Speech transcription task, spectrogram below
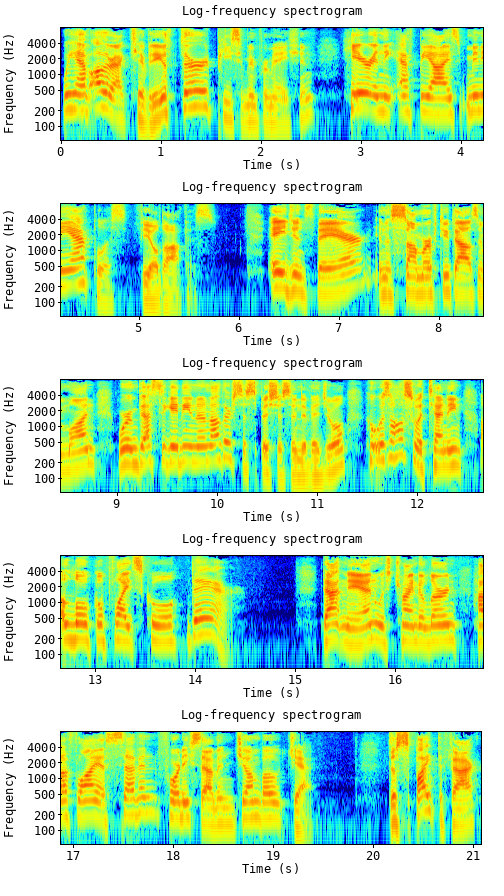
we have other activity, a third piece of information, here in the FBI's Minneapolis field office. Agents there in the summer of 2001 were investigating another suspicious individual who was also attending a local flight school there. That man was trying to learn how to fly a 747 jumbo jet despite the fact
